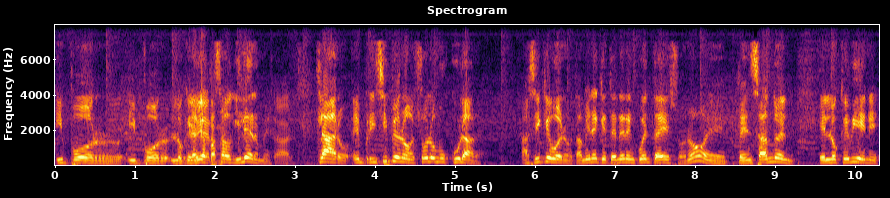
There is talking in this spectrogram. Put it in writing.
y por, y por lo que le había pasado a Guilherme. Claro. Claro, en principio no, solo muscular. Así que bueno, también hay que tener en cuenta eso, ¿no? Eh, pensando en, lo que viene.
